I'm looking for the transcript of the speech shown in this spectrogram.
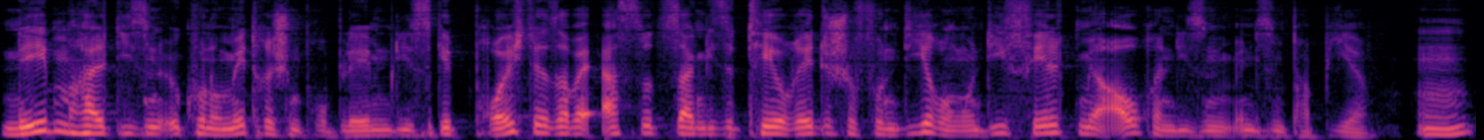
neben halt diesen ökonometrischen Problemen, die es gibt, bräuchte es aber erst sozusagen diese theoretische Fundierung. Und die fehlt mir auch in diesem, in diesem Papier. Mhm.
